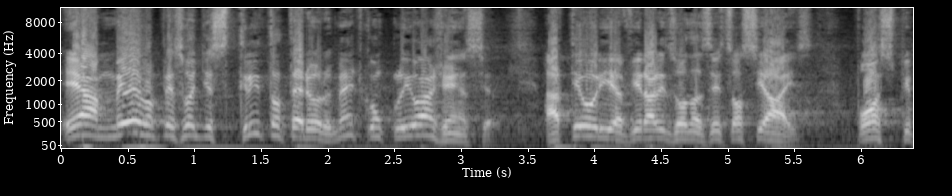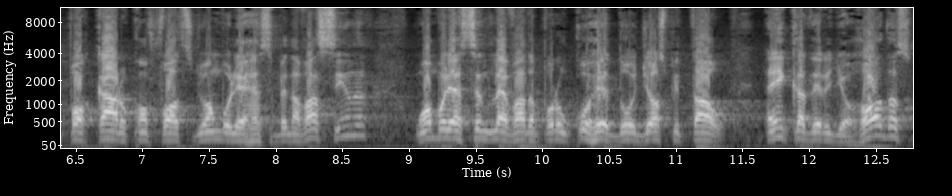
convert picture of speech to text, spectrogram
é a mesma pessoa descrita anteriormente, concluiu a agência. A teoria viralizou nas redes sociais. Postes pipocaram com fotos de uma mulher recebendo a vacina, uma mulher sendo levada por um corredor de hospital em cadeira de rodas,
